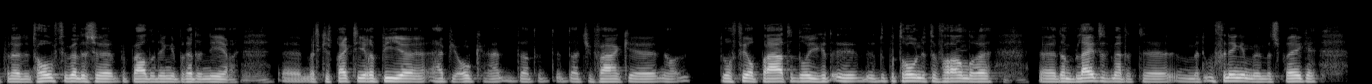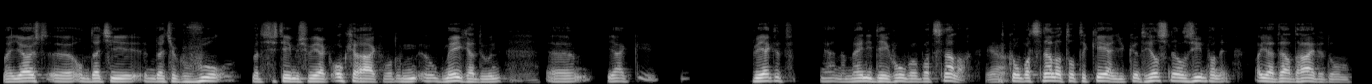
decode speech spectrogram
vanuit het hoofd willen ze bepaalde dingen beredeneren. Mhm. Eh, met gesprektherapieën heb je ook hè, dat, dat je vaak nou, door veel praten, door je, eh, de, patronen te veranderen, Mhm. eh, dan blijft het met, het, eh, met oefeningen, met, met spreken. Maar juist omdat, je, omdat je gevoel met systemisch werk ook geraakt wordt, ook mee gaat doen, Mhm. ja, werkt het ja, naar mijn idee gewoon wat, wat sneller. Ja. Het komt wat sneller tot de kern. Je kunt heel snel zien van, oh ja, daar draait het om.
